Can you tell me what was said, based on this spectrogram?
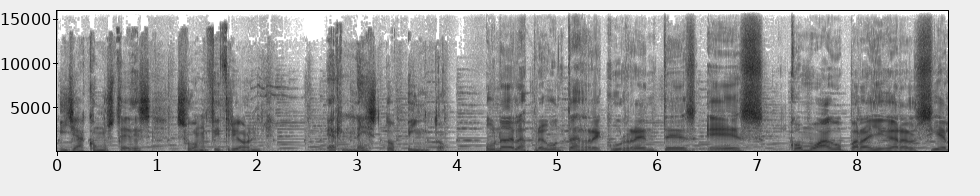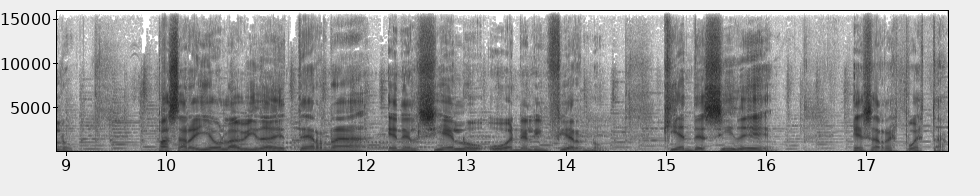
Y ya con ustedes, su anfitrión, Ernesto Pinto. Una de las preguntas recurrentes es, ¿cómo hago para llegar al cielo? ¿Pasaré yo la vida eterna en el cielo o en el infierno? ¿Quién decide esa respuesta?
